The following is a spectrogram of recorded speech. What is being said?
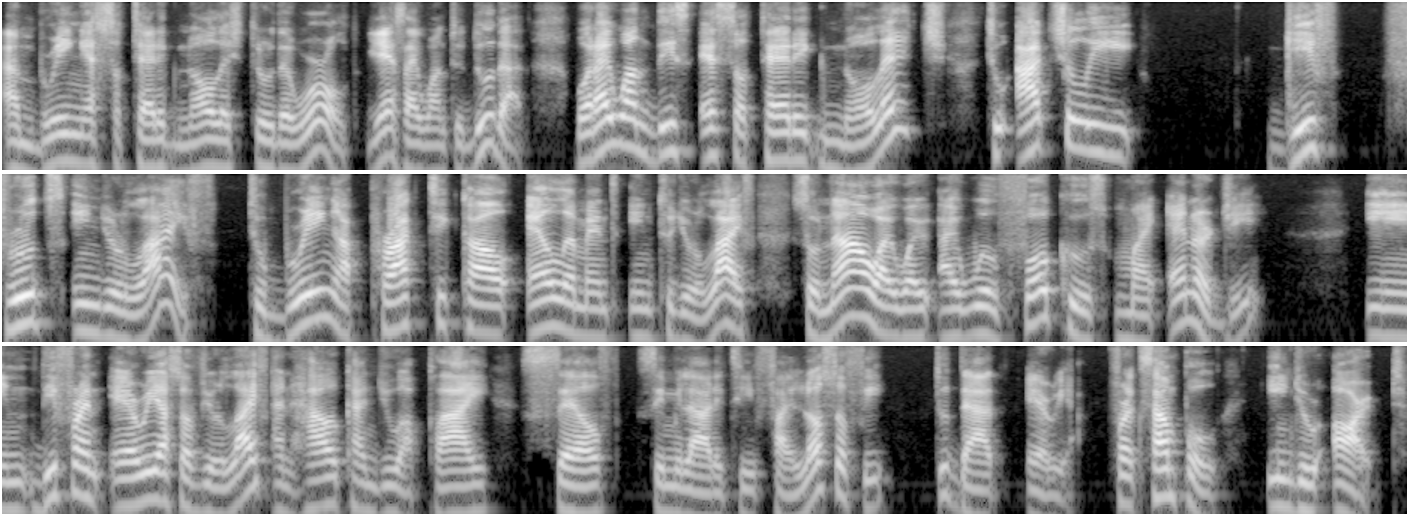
and bring esoteric knowledge through the world. Yes, I want to do that. But I want this esoteric knowledge to actually give fruits in your life to bring a practical element into your life. So now I, I will focus my energy in different areas of your life and how can you apply self similarity philosophy to that area. For example, in your art.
